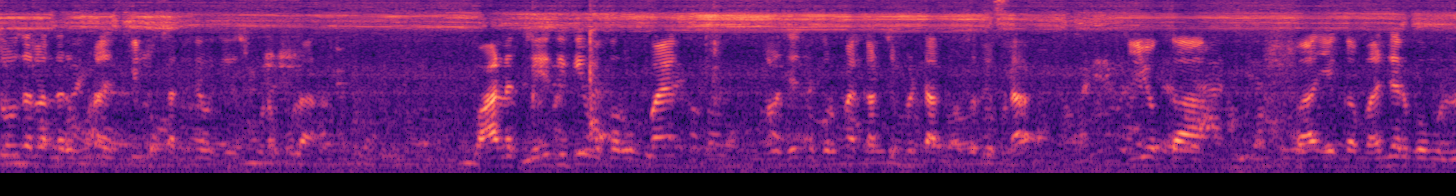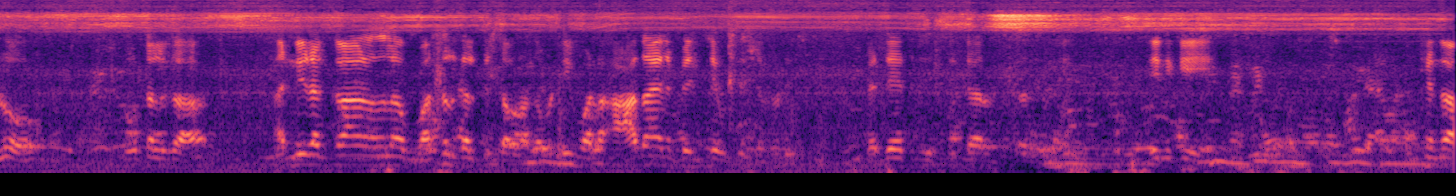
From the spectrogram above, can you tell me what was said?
సోదరులందరూ కూడా స్కీమ్ సద్వినియోగం చేసుకోవడం కూడా. వాళ్ళ చేతికి ఒక రూపాయి వాళ్ళ చేతికి ఒక రూపాయి ఖర్చు పెట్టాల్సిన అవసరం లేకుండా ఈ యొక్క ఈ యొక్క బంజర్ భూముల్లో టోటల్గా అన్ని రకాల వసతులు కల్పిస్తూ ఉన్నారు. కాబట్టి వాళ్ళ ఆదాయాన్ని పెంచే ఉద్దేశంతో పెద్ద ఎత్తున దీనికి ముఖ్యంగా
